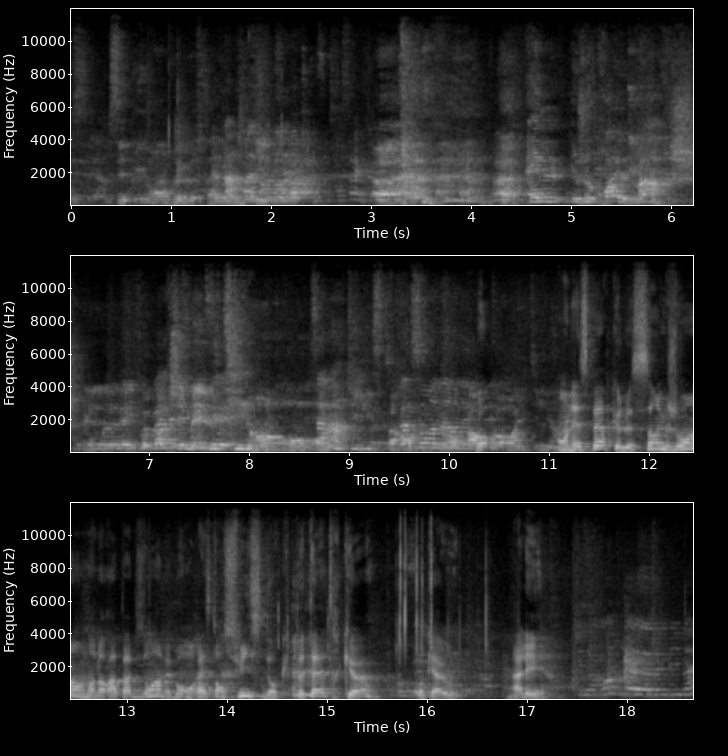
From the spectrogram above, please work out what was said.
aussi. hein. C'est plus grand que le Elle stadium. Euh, euh, elle, je crois, elle marche. Elle, peut pas marcher, mais elle l'utilise- on De pas. toute façon, on est l'a en pas équipe. encore utilisé. On espère que le 5 juin, on n'en aura pas besoin, mais bon, on reste en Suisse, donc peut-être que, au cas où. Allez, Tu nous montres euh, le binage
